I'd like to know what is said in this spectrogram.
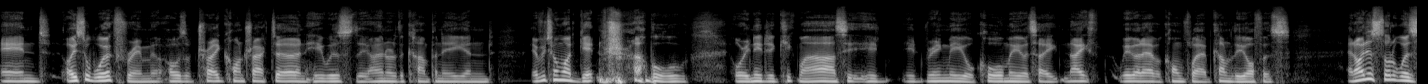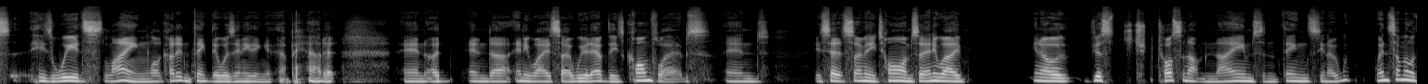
And I used to work for him. I was a trade contractor and he was the owner of the company. And every time I'd get in trouble or he needed to kick my ass, he'd, he'd ring me or call me or say, Nate, we've got to have a conflab, come to the office. And I just thought it was his weird slang. Like I didn't think there was anything about it. And I, and uh, anyway, so we'd have these conflabs and – he said it so many times. So anyway, you know, just tossing up names and things. You know, when someone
